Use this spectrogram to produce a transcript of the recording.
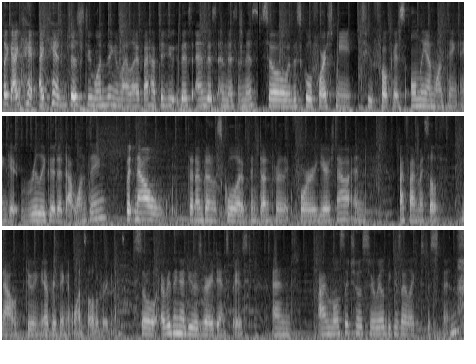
like I can't I can't just do one thing in my life. I have to do this and this and this and this. So the school forced me to focus only on one thing and get really good at that one thing. But now that I'm done with school, I've been done for like four years now, and I find myself now doing everything at once all over again. So everything I do is very dance based, and I mostly chose Cyr wheel because I liked to spin.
